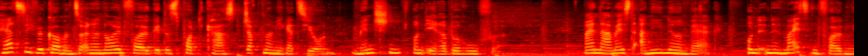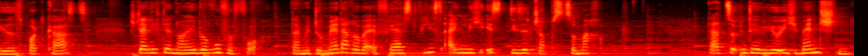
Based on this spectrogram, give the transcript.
Herzlich willkommen zu einer neuen Folge des Podcasts Jobnavigation Menschen und ihre Berufe. Mein Name ist Anni Nürnberg und in den meisten Folgen dieses Podcasts stelle ich dir neue Berufe vor, damit du mehr darüber erfährst, wie es eigentlich ist, diese Jobs zu machen. Dazu interviewe ich Menschen,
